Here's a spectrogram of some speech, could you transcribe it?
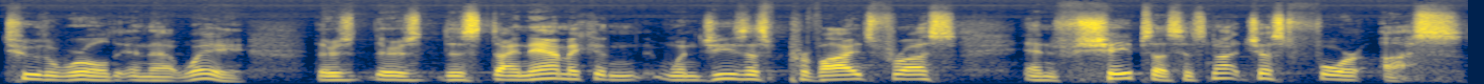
to the world in that way. There's, there's this dynamic, and when Jesus provides for us and shapes us, it's not just for us.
